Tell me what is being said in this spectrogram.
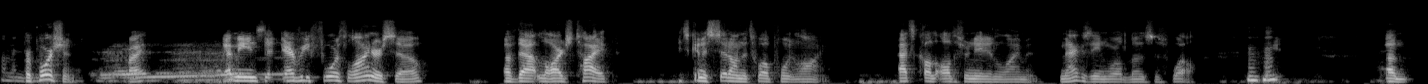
Common proportion, right? That means that every fourth line or so of that large type, it's going to sit on the 12 point line. That's called alternated alignment. Magazine world knows as well. Mhm. Um,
